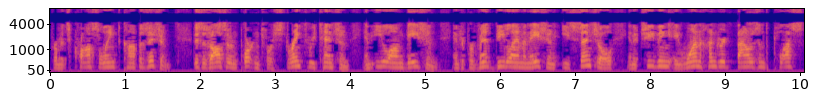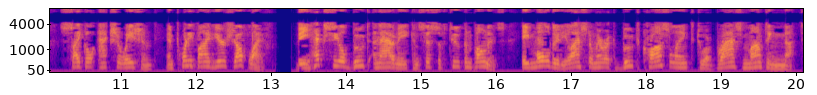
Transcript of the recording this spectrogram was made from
from its cross-linked composition. This is also important for strength retention and elongation and to prevent delamination essential in achieving a 100,000 plus cycle actuation and 25 year shelf life. The HexSeal boot anatomy consists of two components. A molded elastomeric boot cross-linked to a brass mounting nut.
